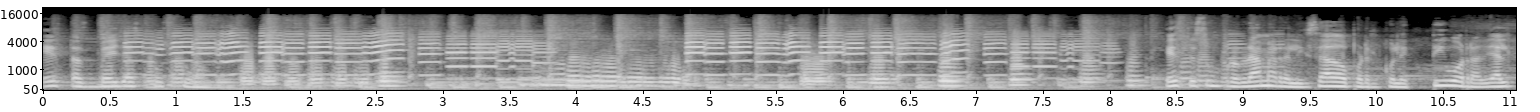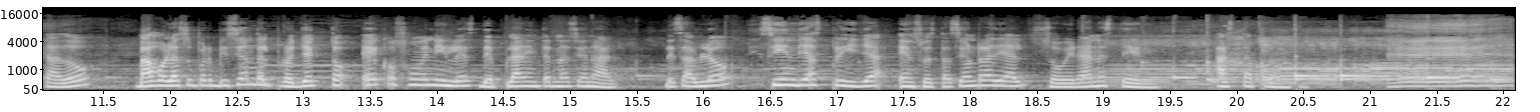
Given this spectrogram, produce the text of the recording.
estas bellas costumbres. Este es un programa realizado por el colectivo Radial Tado bajo la supervisión del proyecto Ecos Juveniles de Plan Internacional. Les habló Cindy Asprilla en su estación radial Soberana Estéreo. Hasta pronto. Eh,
